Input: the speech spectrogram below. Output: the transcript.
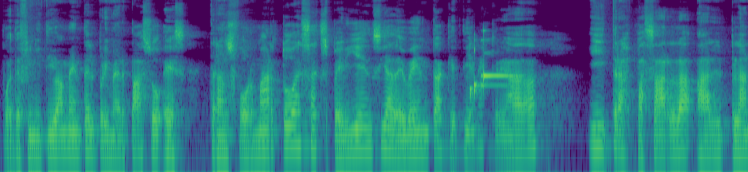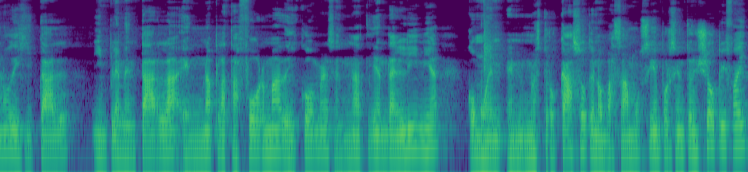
pues definitivamente el primer paso es transformar toda esa experiencia de venta que tienes creada y traspasarla al plano digital, implementarla en una plataforma de e-commerce, en una tienda en línea, como en, nuestro caso que nos basamos 100% en Shopify,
